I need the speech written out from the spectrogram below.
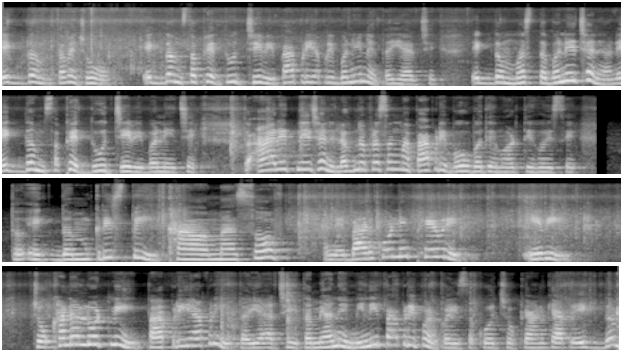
એકદમ, તમે જુઓ, એકદમ સફેદ દૂધ જેવી પાપડી આપણી બનીને તૈયાર છે. એકદમ મસ્ત બની છે ને, અને એકદમ સફેદ દૂધ જેવી બની છે. તો આ રીતની છે ને, લગ્ન પ્રસંગમાં પાપડી બહુ બધે મળતી હોય છે. તો એકદમ ક્રિસ્પી, ખાવામાં સોફ્ટ અને બાળકોની ફેવરિટ એવી ચોખાના લોટની પાપડી આપણી તૈયાર છે. તમે આને મિની પાપડી પણ કહી શકો છો, કારણ કે આપણે એકદમ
